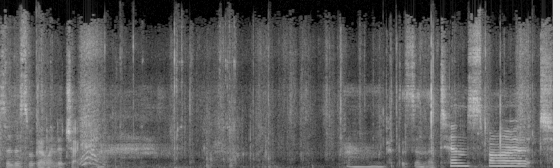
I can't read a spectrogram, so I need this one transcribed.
So this will go into checking. Um, put this in the 10 spot.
